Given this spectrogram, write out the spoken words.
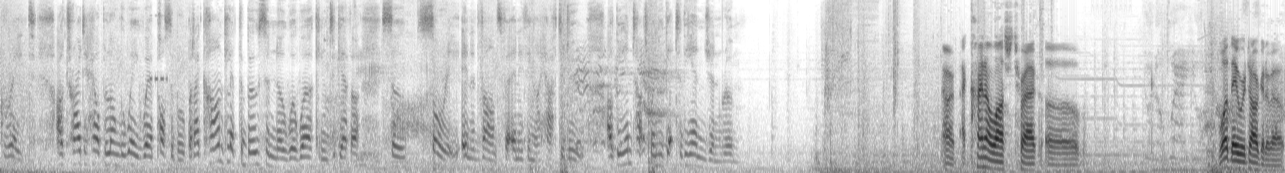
Great. I'll try to help along the way where possible, but I can't let the bosun know we're working together. So, sorry in advance for anything I have to do. I'll be in touch when you get to the engine room. Alright, I kind of lost track of what they were talking about.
